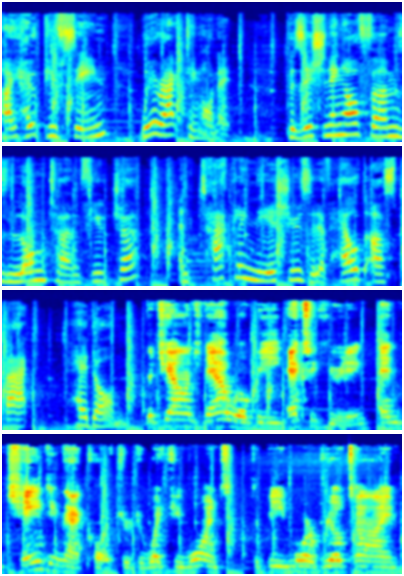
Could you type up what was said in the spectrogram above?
I hope you've seen we're acting on it, positioning our firm's long term future and tackling the issues that have held us back head on. The challenge now will be executing and changing that culture to what she wants to be more real time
